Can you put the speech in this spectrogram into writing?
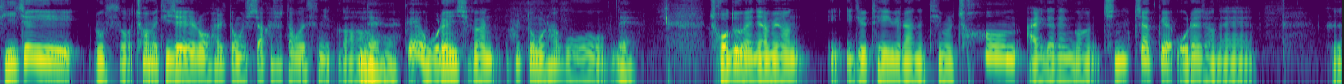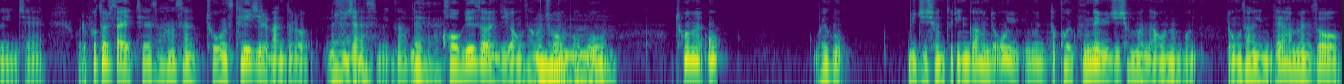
DJ로서 처음에 DJ로 활동을 시작하셨다고 했으니까 네. 꽤 오랜 시간 활동을 하고 네. 저도 왜냐면 이 이디오 테이프라는 팀을 처음 알게 된 건 진짜 꽤 오래 전에 그 이제 우리 포털 사이트에서 항상 좋은 스테이지를 만들어 네. 주지 않습니까? 네. 거기서 이제 영상을 처음 음. 보고 처음에 어 외국 뮤지션들인가? 근데 어 이건 다 거의 국내 뮤지션만 나오는 건 영상인데 하면서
